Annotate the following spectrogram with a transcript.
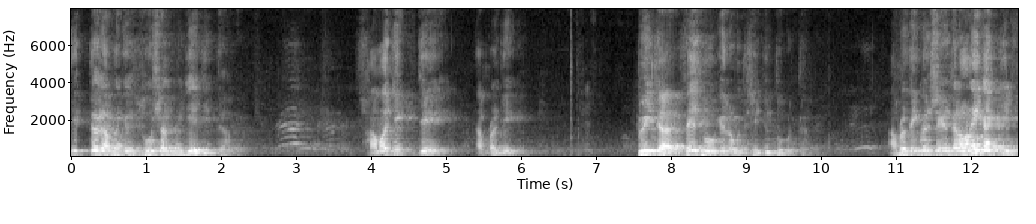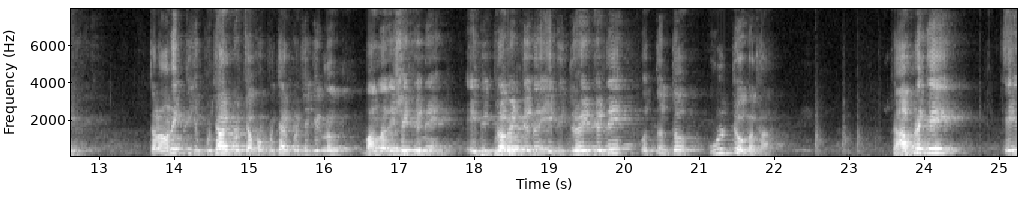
জিততে হলে আপনাকে সোশ্যাল মিডিয়ায় জিততে হবে। সামাজিক যে আপনার যে টুইটার ফেসবুক এর মধ্যে সেই যুদ্ধ করতে হবে। আপনারা দেখবেন সেখানে তারা অনেক অ্যাক্টিভ তারা অনেক কিছু প্রচার করছে, অপপ্রচার করছে, যেগুলো বাংলাদেশের জন্য, এই বিপ্লবের জন্য, এই বিদ্রোহের জন্য অত্যন্ত উল্টো কথা। আপনাকে এই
